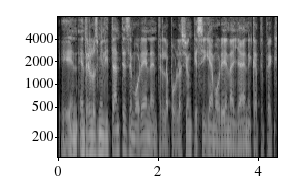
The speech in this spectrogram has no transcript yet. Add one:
entre los militantes de Morena, entre la población que sigue a Morena ya en Ecatepec?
